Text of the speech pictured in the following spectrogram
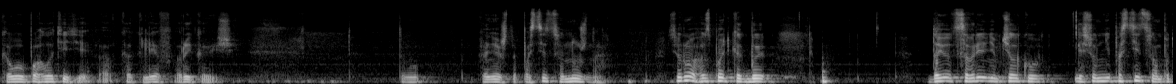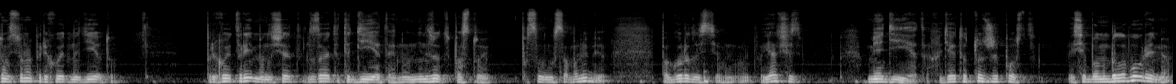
кого поглотить, а как лев рыковищий. Поэтому, конечно, поститься нужно. Все равно Господь как бы дает со временем человеку, если он не постится, он потом все равно переходит на диету. Приходит время, он начинает называть это диетой, но он не называет постой по своему самолюбию, по гордости. Он говорит, я сейчас, у меня диета. Хотя это тот же пост. Если бы он было вовремя,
